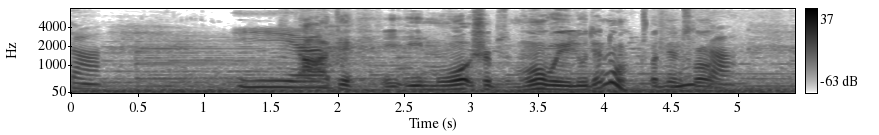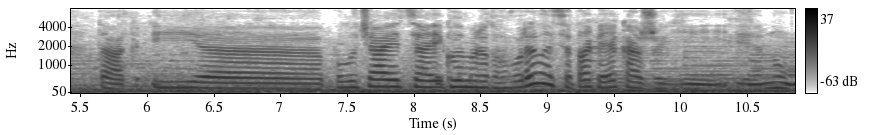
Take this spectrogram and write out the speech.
так. І е, А ти і, і мо, щоб з мовою люди, ну, одним ну, словом. так. Так, і е, і коли ми розговорилися, так, я кажу їй, е, ну е,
